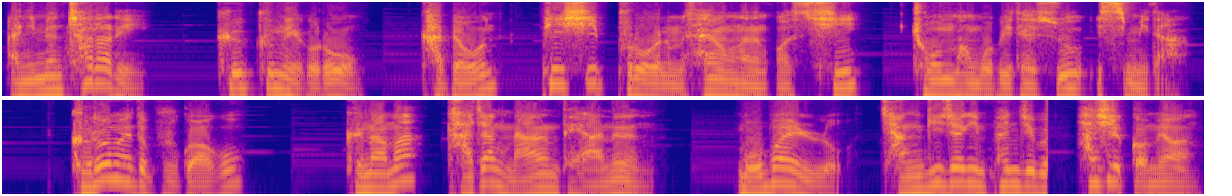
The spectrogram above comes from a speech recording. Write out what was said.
아니면 차라리 그 금액으로 가벼운 PC 프로그램을 사용하는 것이 좋은 방법이 될 수 있습니다. 그럼에도 불구하고 그나마 가장 나은 대안은 모바일로 장기적인 편집을 하실 거면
